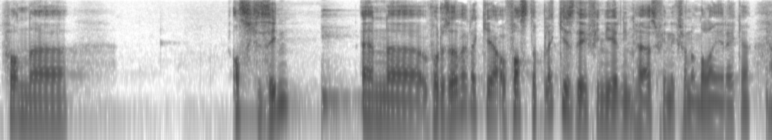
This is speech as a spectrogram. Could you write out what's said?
Van, eh, als gezin en eh, voor jezelf eigenlijk ja, vaste plekjes definiëren in huis vind ik zo'n belangrijke. Ja.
